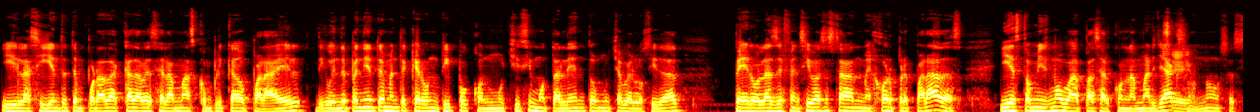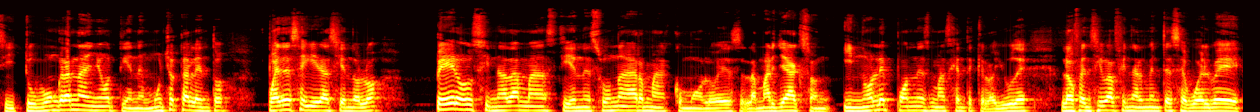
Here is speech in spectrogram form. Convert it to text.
y la siguiente temporada cada vez era más complicado para él. Digo, independientemente que era un tipo con muchísimo talento, mucha velocidad, pero las defensivas estaban mejor preparadas. Y esto mismo va a pasar con Lamar Jackson, ¿no? O sea, si tuvo un gran año, tiene mucho talento, puede seguir haciéndolo, pero si nada más tienes un arma como lo es Lamar Jackson y no le pones más gente que lo ayude, la ofensiva finalmente se vuelve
